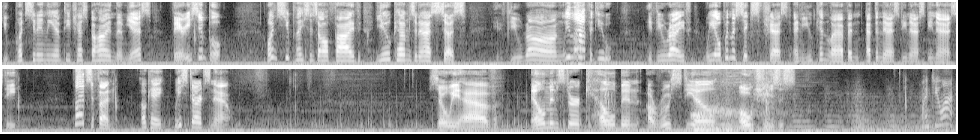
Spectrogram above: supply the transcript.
you puts it in the empty chest behind them, yes? Very simple. Once you places all five, you comes and asks us. If you wrong, we laugh at you. If you right, we open the sixth chest, and you can laugh at the nasty, nasty, nasty. Lots of fun. Okay, we starts now. So we have Elminster, Khelben, Alustriel. Oh, Jesus. What do you want?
